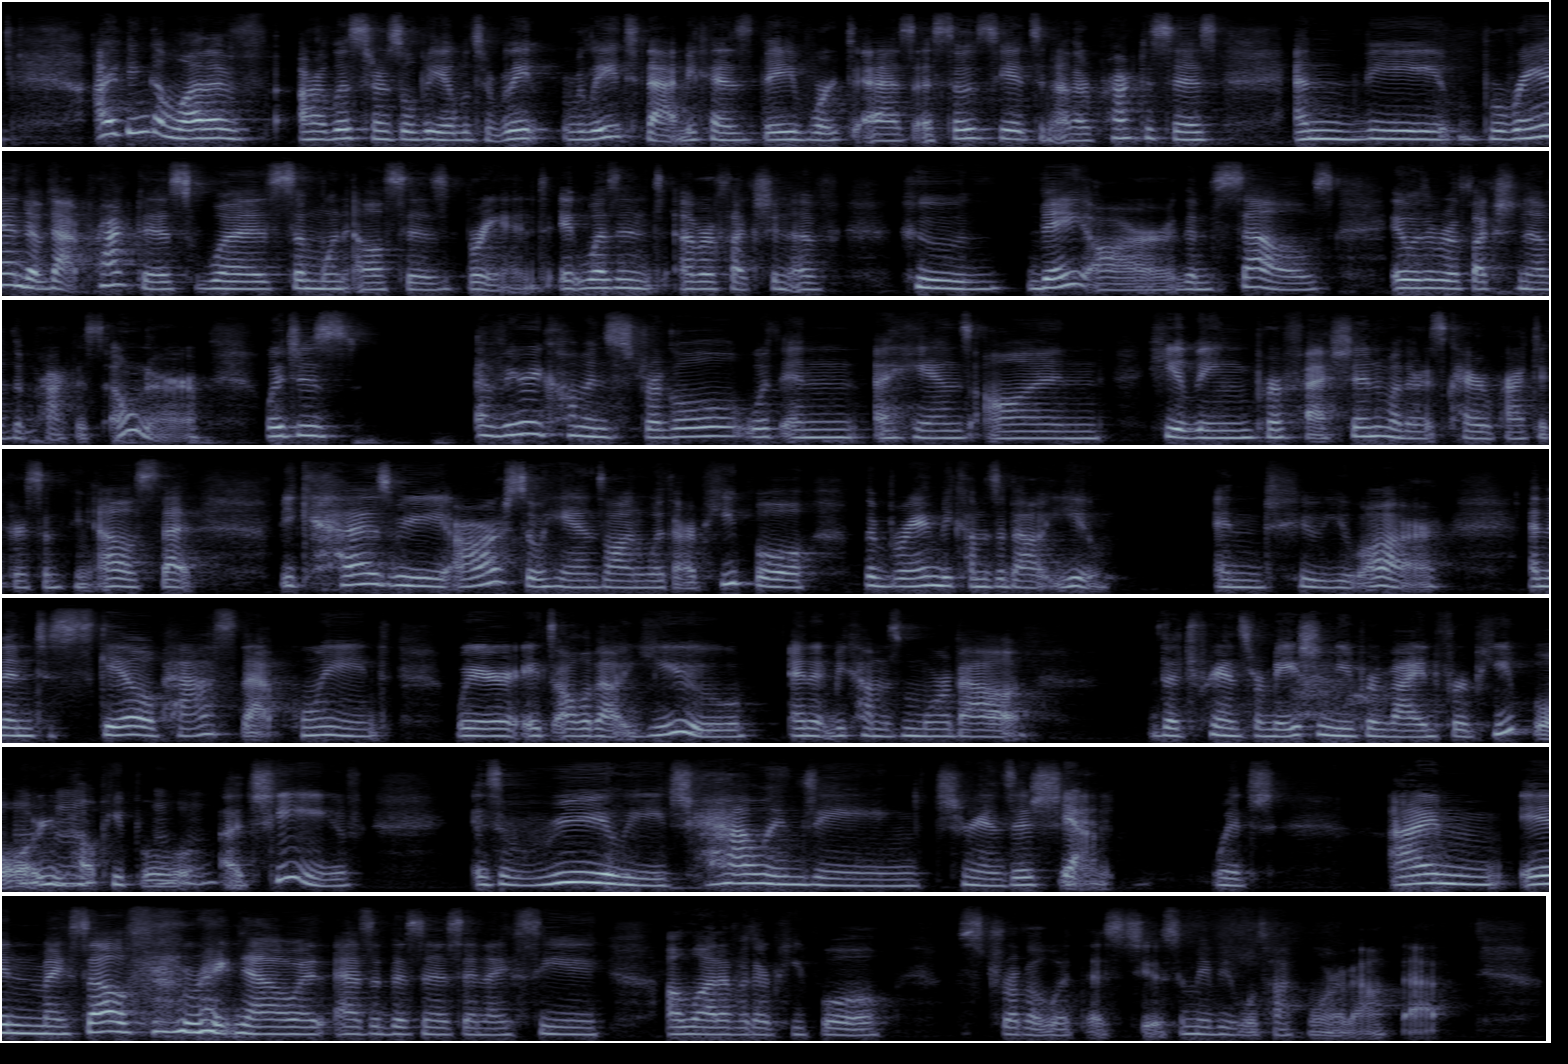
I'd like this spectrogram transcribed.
I think a lot of our listeners will be able to relate, relate to that because they've worked as associates in other practices, and the brand of that practice was someone else's brand. It wasn't a reflection of who they are themselves, it was a reflection of the practice owner, which is a very common struggle within a hands on healing profession, whether it's chiropractic or something else, that because we are so hands on with our people, the brand becomes about you and who you are. And then to scale past that point where it's all about you and it becomes more about the transformation you provide for people mm-hmm. or you help people mm-hmm. achieve is a really challenging transition, yeah. which I'm in myself right now as a business, and I see a lot of other people struggle with this too. So maybe we'll talk more about that.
